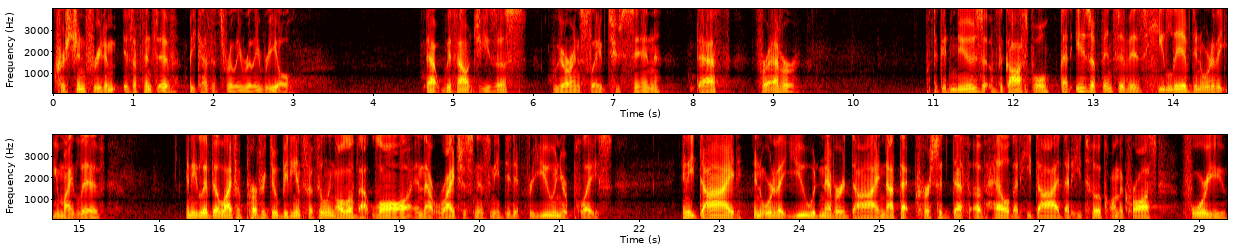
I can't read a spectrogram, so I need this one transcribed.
Christian freedom is offensive because it's really, really real. That without Jesus, we are enslaved to sin, death, forever. But the good news of the gospel that is offensive is he lived in order that you might live. And he lived a life of perfect obedience, fulfilling all of that law and that righteousness, and he did it for you in your place. And he died in order that you would never die, not that cursed death of hell that he died, that he took on the cross for you,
